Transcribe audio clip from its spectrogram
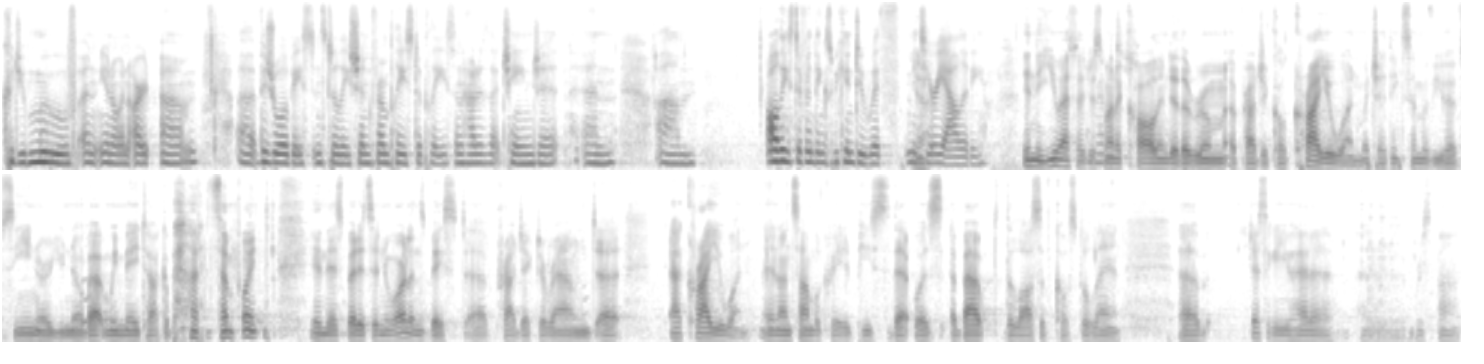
could you move an you know an art um, uh, visual-based installation from place to place, and how does that change it? And um, all these different things we can do with Yeah. materiality. In the U.S., I just want to call into the room a project called Cry You One, which I think some of you have seen or you know about, and we may talk about at some point in this. But it's a New Orleans-based uh, project around uh, uh, One, an ensemble-created piece that was about the loss of coastal land. Uh, Jessica, you had a, a response.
